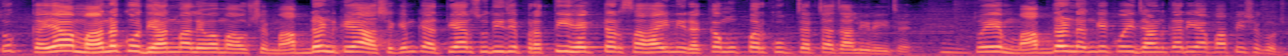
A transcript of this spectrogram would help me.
તો કયા માનકો ધ્યાનમાં લેવામાં આવશે? માપદંડ કયા હશે? કેમ કે અત્યાર સુધી જે પ્રતિ હેક્ટર સહાયની રકમ ઉપર ખૂબ ચર્ચા ચાલી રહી છે. તો એ માપદંડ અંગે કોઈ જાણકારી આપ આપી શકો છો?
